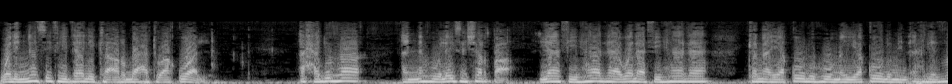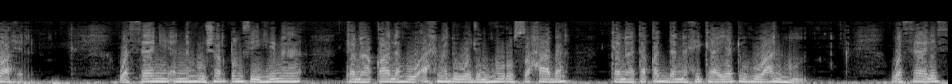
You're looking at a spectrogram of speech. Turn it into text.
وللناس في ذلك أربعة أقوال. أحدها أنه ليس شرطا لا في هذا ولا في هذا كما يقوله من يقول من أهل الظاهر. والثاني أنه شرط فيهما كما قاله أحمد وجمهور الصحابة كما تقدم حكايته عنهم. والثالث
